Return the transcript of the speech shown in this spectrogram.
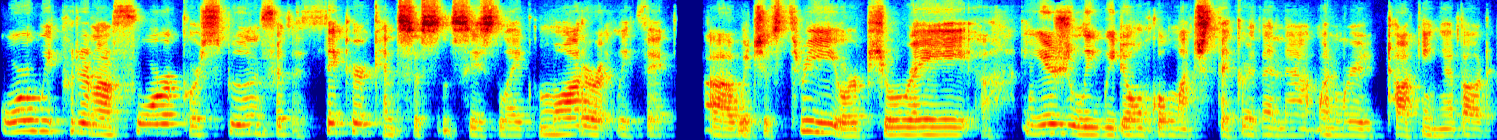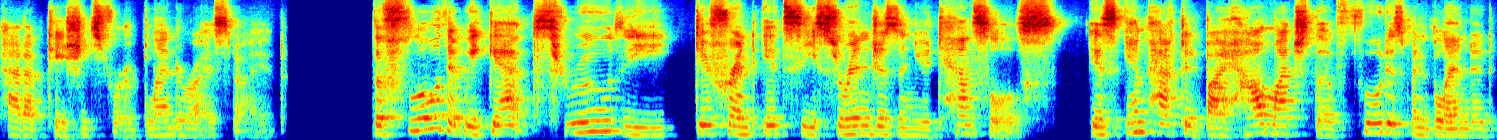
Or we put it on a fork or spoon for the thicker consistencies like moderately thick, uh, which is three, or puree. Uh, usually we don't go much thicker than that when we're talking about adaptations for a blenderized diet. The flow that we get through the different IDDSI syringes and utensils is impacted by how much the food has been blended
